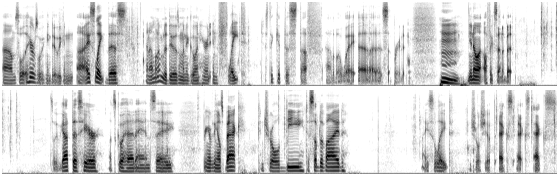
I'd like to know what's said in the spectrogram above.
Um, so here's what we can do. We can uh, isolate this, and what I'm going to do is I'm going to go in here and inflate just to get this stuff out of the way. Uh, separate it. Hmm, you know what? I'll fix that in a bit. So we've got this here. Let's go ahead and say, bring everything else back. Control D to subdivide. Isolate. Control Shift X, X, X.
